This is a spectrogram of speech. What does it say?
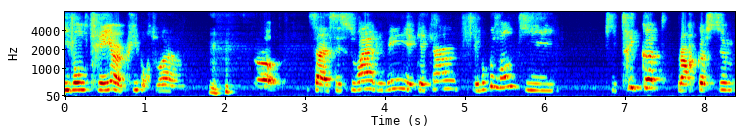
ils vont te créer un prix pour toi. là. ça, c'est souvent arrivé, il y a quelqu'un, il y a beaucoup de monde qui, qui tricote leur costume.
